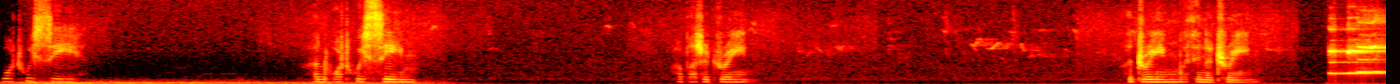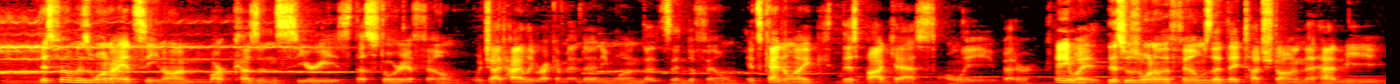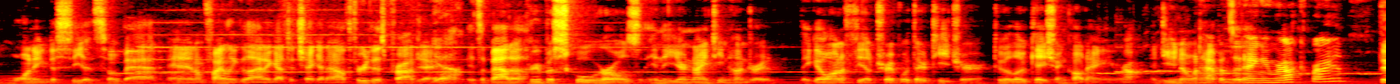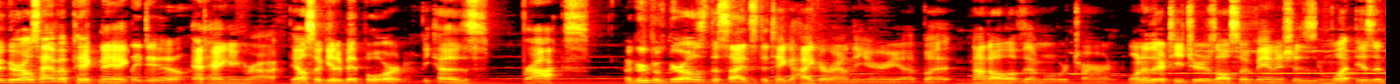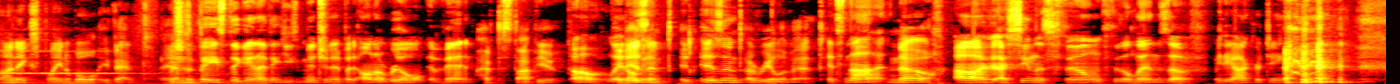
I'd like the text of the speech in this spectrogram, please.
What we see and what we seem are but a dream. A dream within a dream. This film is one I had seen on Mark Cousins' series, The Story of Film, which I'd highly recommend to anyone that's into film. It's kind of like this podcast, only better. Anyway, this was one of the films that they touched on that had me wanting to see it so bad, and I'm finally glad I got to check it out through this project. Yeah. It's about a group of schoolgirls in the year 1900. They go on a field trip with their teacher to a location called Hanging Rock. And do you know what happens at Hanging Rock, Brian? The girls have a picnic They do. at Hanging Rock. They also get a bit bored because rocks. A group of girls decides to take a hike around the area, but not all of them will return. One of their teachers also vanishes in what is an unexplainable event. Which is And based, again, I think you mentioned it, but on a real event. I have to stop you. Oh, It on me. isn't. It isn't a real event. It's not. No. Oh, I've, I've seen this film through the lens of mediocrity.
